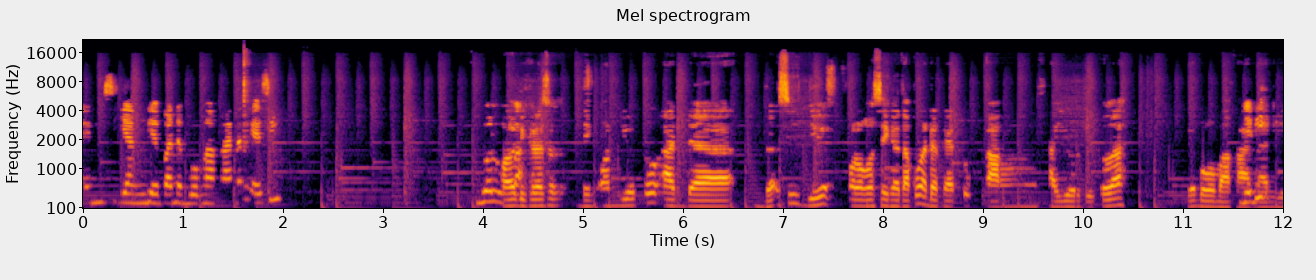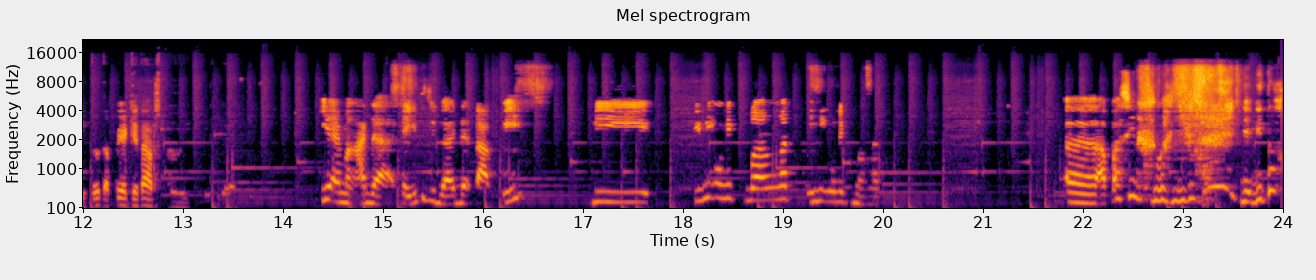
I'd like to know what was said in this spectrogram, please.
edisi yang dia pada bawa makanan ya sih? Gue lupa. Kalau di Crescent on You tuh ada enggak sih dia kalau saya ingat aku ada kayak tukang sayur gitulah. Dia bawa makanan Jadi, gitu tapi ya kita harus beli. Iya emang ada. Kayak gitu juga ada. Tapi di ini unik banget. Ini unik banget. Uh, apa sih namanya? Jadi tuh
